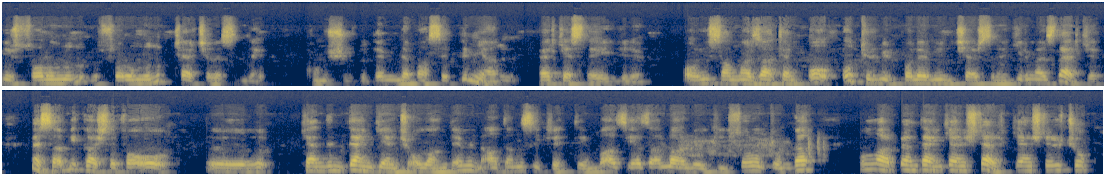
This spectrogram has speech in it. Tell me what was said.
bir sorumluluk, sorumluluk çerçevesinde konuşurdu. Demin de bahsettim ya herkesle ilgili. O insanlar zaten o, o tür bir polemiğin içerisine girmezler ki. Mesela birkaç defa o e, kendinden genç olan, demin adını zikrettiğim bazı yazarlarla ilgili sorulduğunda bunlar benden gençler, gençleri çok e,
